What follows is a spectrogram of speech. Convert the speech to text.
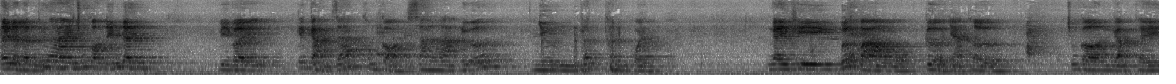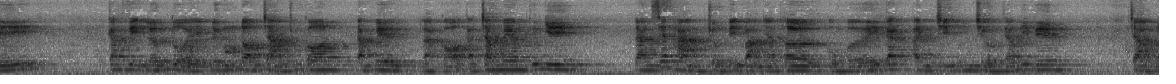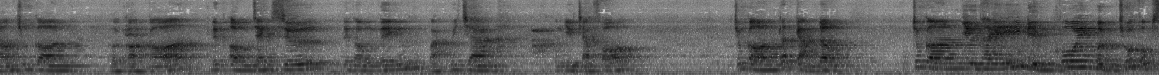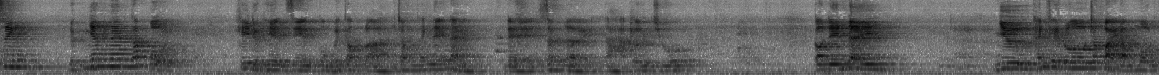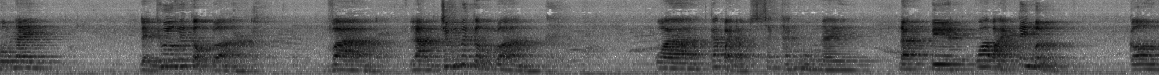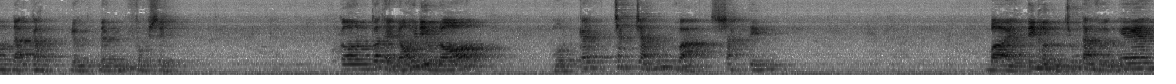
Đây là lần thứ hai chúng con đến đây. Vì vậy cái cảm giác không còn xa lạ nữa nhưng rất thân quen. Ngay khi bước vào cửa nhà thờ, chúng con gặp thấy các vị lớn tuổi đứng đón chào chúng con, đặc biệt là có cả trăm em thiếu nhi đang xếp hàng chuẩn bị vào nhà thờ cùng với các anh chị huynh trưởng giáo lý viên chào đón chúng con. Rồi còn có đức ông chánh sứ, đức ông lĩnh và quý cha cũng như cha phó chúng con rất cảm động chúng con như thấy niềm vui mừng Chúa phục sinh được nhân lên gấp bội khi được hiện diện cùng với cộng đoàn trong thánh lễ này để dâng lời tạ ơn Chúa. Còn đến đây, như Thánh Phêrô trong bài đọc một hôm nay, để thưa với cộng đoàn và làm chứng với cộng đoàn qua các bài đọc sách thánh hôm nay, đặc biệt qua bài tin mừng, con đã gặp được đấng phục sinh. Con có thể nói điều đó một cách chắc chắn và xác tín. Bài tin mừng chúng ta vừa nghe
